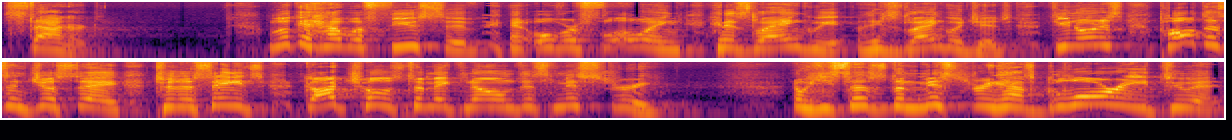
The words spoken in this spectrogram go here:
staggered. Look at how effusive and overflowing his language, his language is. Do you notice? Paul doesn't just say to the saints, God chose to make known this mystery. No, he says the mystery has glory to it.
